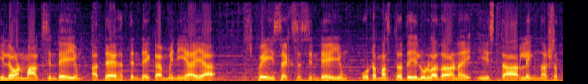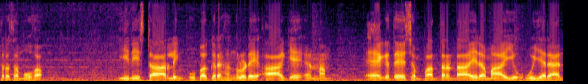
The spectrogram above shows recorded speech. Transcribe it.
ഇലോൺ മാർക്സിന്റെയും അദ്ദേഹത്തിന്റെ കമ്പനിയായ സ്പേസ് എക്സസിന്റെയും ഉടമസ്ഥതയിലുള്ളതാണ് ഈ സ്റ്റാർലിംഗ് നക്ഷത്ര സമൂഹം. ഇനി സ്റ്റാർലിംഗ് ഉപഗ്രഹങ്ങളുടെ ആകെ എണ്ണം ഏകദേശം പന്ത്രണ്ടായിരമായി ഉയരാൻ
